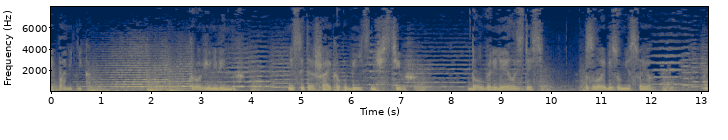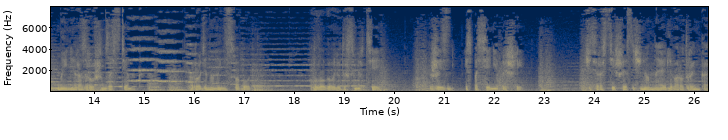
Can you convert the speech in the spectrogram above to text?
и памятник. Кровью невинных, несытая шайка убийц нечестивых, долго лелеяла здесь злое безумие свое. Ныне разрушен застенок, Родина ныне свободна, в логово лютых смертей жизнь и спасение пришли. Четверостишее, сочиненное для ворот рынка,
